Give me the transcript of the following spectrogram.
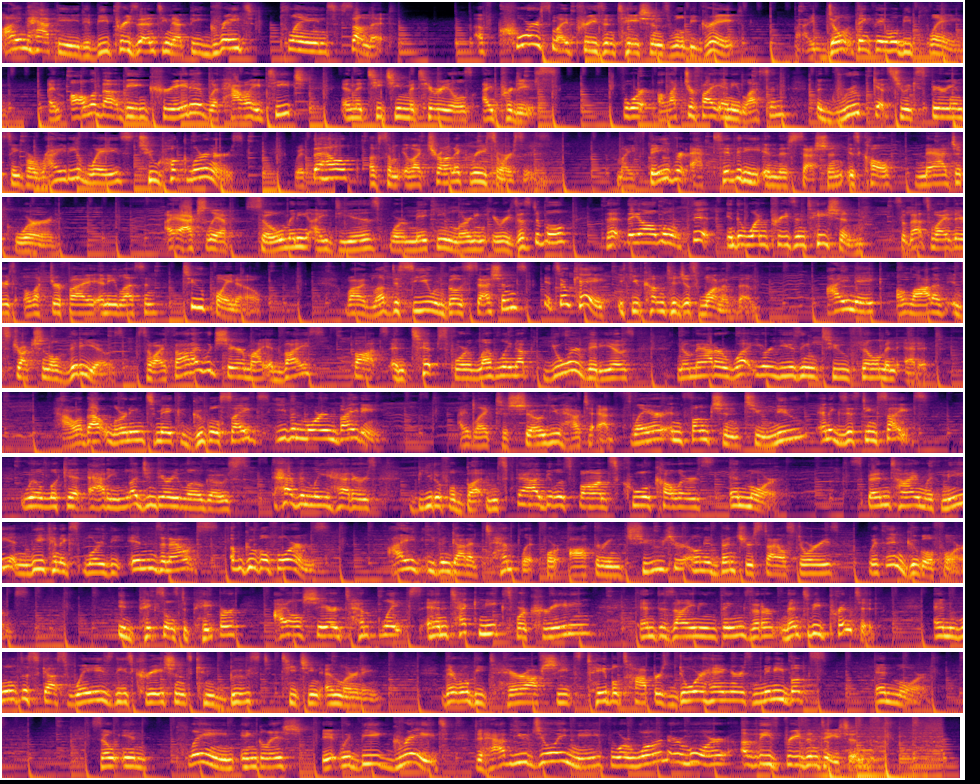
I'm happy to be presenting at the Great Plains Summit. Of course my presentations will be great, but I don't think they will be plain. I'm all about being creative with how I teach and the teaching materials I produce. For Electrify Any Lesson, the group gets to experience a variety of ways to hook learners with the help of some electronic resources. My favorite activity in this session is called Magic Word. I actually have so many ideas for making learning irresistible that they all won't fit into one presentation. So that's why there's Electrify Any Lesson 2.0. While I'd love to see you in both sessions, it's okay if you come to just one of them. I make a lot of instructional videos, so I thought I would share my advice, thoughts, and tips for leveling up your videos no matter what you're using to film and edit. How about learning to make Google Sites even more inviting? I'd like to show you how to add flair and function to new and existing sites. We'll look at adding legendary logos, heavenly headers, beautiful buttons, fabulous fonts, cool colors, and more. Spend time with me and we can explore the ins and outs of Google Forms. I've even got a template for authoring choose your own adventure style stories within Google Forms. In Pixels to Paper, I'll share templates and techniques for creating and designing things that are meant to be printed. And we'll discuss ways these creations can boost teaching and learning. There will be tear-off sheets, table toppers, door hangers, mini books, and more. So in plain English, it would be great to have you join me for one or more of these presentations.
